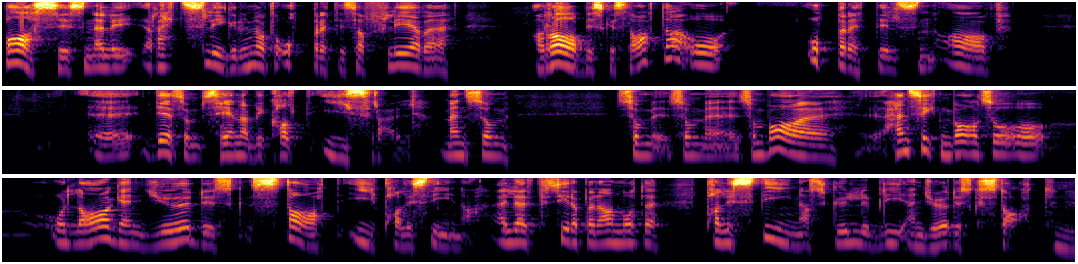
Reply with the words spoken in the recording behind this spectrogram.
basisen, eller rettslig grunnlag for opprettelse av flere arabiske stater, og opprettelsen av Eh, det som senere blir kalt Israel. Men som, som, som, eh, som var Hensikten var altså å, å, lage en jødisk stat i Palestina. Eller si det på en annen måte Palestina skulle bli en jødisk stat. Mm.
